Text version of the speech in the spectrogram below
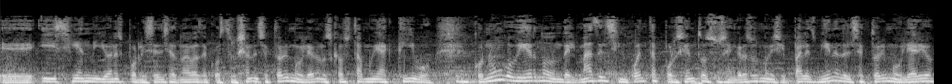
eh, y 100 millones por licencias nuevas de construcción. El sector inmobiliario en los casos está muy activo. Con un gobierno donde el más del 50% de sus ingresos municipales vienen del sector inmobiliario,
